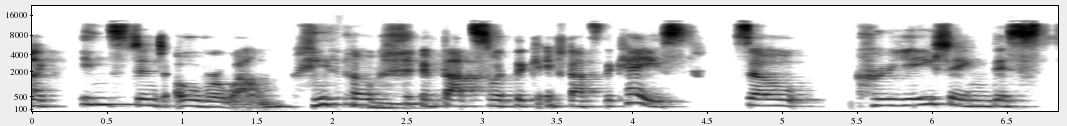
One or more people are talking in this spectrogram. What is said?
like instant overwhelm, you know, mm-hmm. if that's what the if that's the case. So creating this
